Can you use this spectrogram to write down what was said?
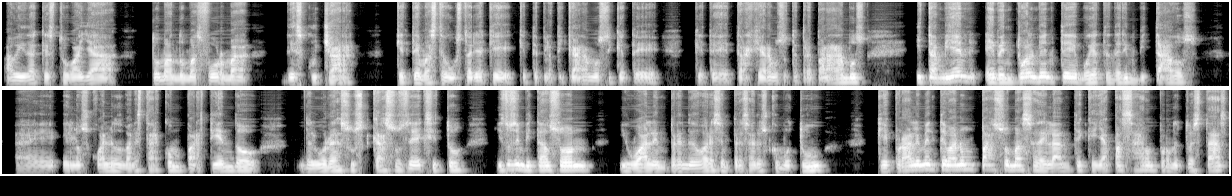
a vida que esto vaya tomando más forma de escuchar qué temas te gustaría que, te platicáramos y que te, que te trajéramos o te preparáramos. Y también eventualmente voy a tener invitados eh, en los cuales nos van a estar compartiendo de alguna de sus casos de éxito. Y estos invitados son igual emprendedores, empresarios como tú, que probablemente van un paso más adelante, que ya pasaron por donde tú estás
